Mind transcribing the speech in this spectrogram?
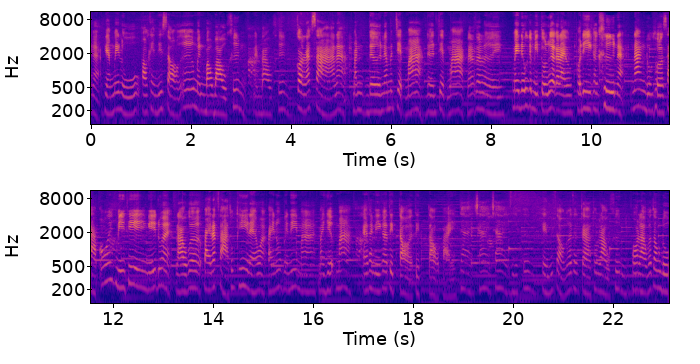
กอะยังไม่รู้พอเข็มที่สองเออมันเบาๆขึ้นมันเบาขึ้น ก่อนรักษาน่ะมันเดินแล้วมันเจ็บมาก เดินเจ็บมากแล้วก็เลย ไม่รู้จะมีตัวเลือกอะไร พอดีกลางคืนน่ะนั่งดูโทรศัพท์โอ้ยมีที่อย่างงี้ด้วย เราก็ไปรักษาทุกที่แล้วอะไปโน่นไปนี่มามาเยอะมาก แล้วทีนี้ก็ติดต่อติดต่อไป ใช่ใช่ใช่ดีขึ้นเข็มที่สองก็จะจะทุเลาขึ้น เพราะเราก็ต้องดู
